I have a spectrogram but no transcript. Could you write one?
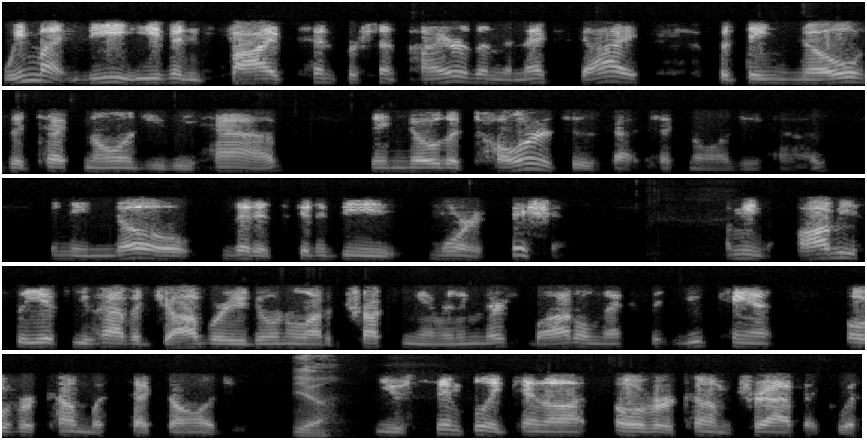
We might be even five, ten percent higher than the next guy, but they know the technology we have. They know the tolerances that technology has, and they know that it's going to be more efficient. I mean, obviously, if you have a job where you're doing a lot of trucking and everything, there's bottlenecks that you can't overcome with technology. Yeah, You simply cannot overcome traffic with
